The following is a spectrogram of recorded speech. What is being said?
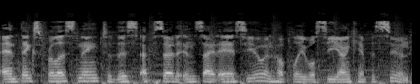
And thanks for listening to this episode of Inside ASU, and hopefully we'll see you on campus soon.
